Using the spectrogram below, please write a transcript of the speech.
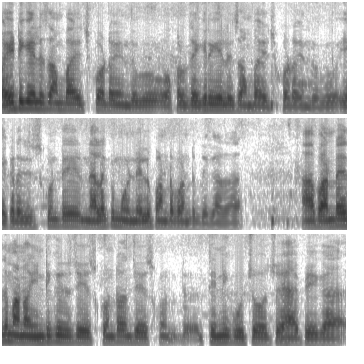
బయటికి వెళ్ళి సంపాదించుకోవడం ఎందుకు? ఒకళ్ళ దగ్గరికి వెళ్ళి సంపాదించుకోవడం ఎందుకు? ఇక్కడ చూసుకుంటే నెలకి మూడు నెలలు పంట పండుతుంది కదా. ఆ పంట అయితే మనం ఇంటికి చేసుకుంటాం చేసుకుంటే తిని కూర్చోవచ్చు హ్యాపీగా.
